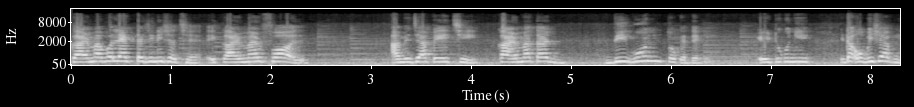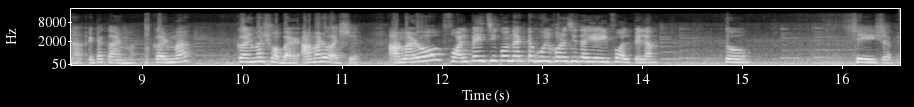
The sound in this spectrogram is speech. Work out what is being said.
কার্মা বলে একটা জিনিস আছে। এই কার্মার ফল আমি যা পেয়েছি, কার্মা তার দ্বিগুণ তোকে দেবে। এইটুকুনি, এটা অভিশাপ না, এটা কার্মা। কর্মা কর্মা সবার, আমারও আসে। আমারও ফল পেয়েছি, কোনো একটা ভুল করেছি, তাই এই ফল পেলাম। তো, সেই হিসাবে।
